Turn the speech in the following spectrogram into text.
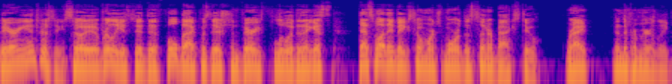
Very interesting. So it really, it's the fullback position, very fluid. And I guess that's why they make so much more than center backs do, right? In the Premier League.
